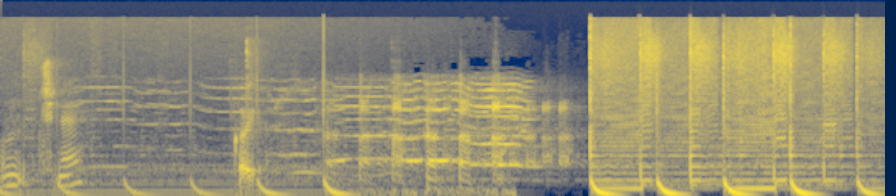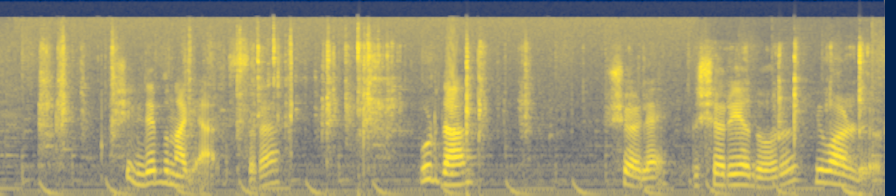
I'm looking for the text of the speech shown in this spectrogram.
bunun içine koyuyoruz. Şimdi buna geldi sıra. Buradan şöyle dışarıya doğru yuvarlıyorum.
